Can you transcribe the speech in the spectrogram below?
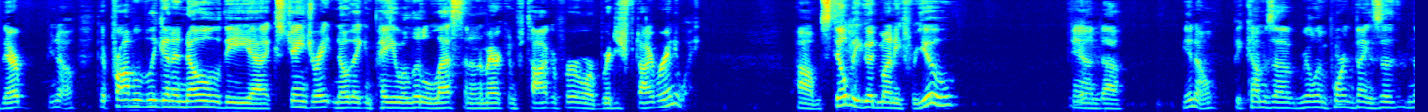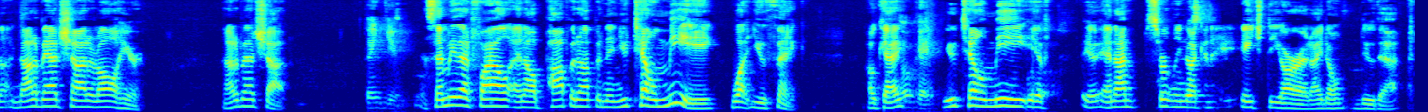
they're you know they're probably going to know the uh, exchange rate and know they can pay you a little less than an american photographer or a british photographer anyway. Um, still be good money for you. And uh, you know becomes a real important thing. It's not a bad shot at all here. Not a bad shot. Thank you. send me that file and i'll pop it up and then you tell me what you think. Okay? Okay. you tell me if and i'm certainly not going to hdr it. I don't do that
